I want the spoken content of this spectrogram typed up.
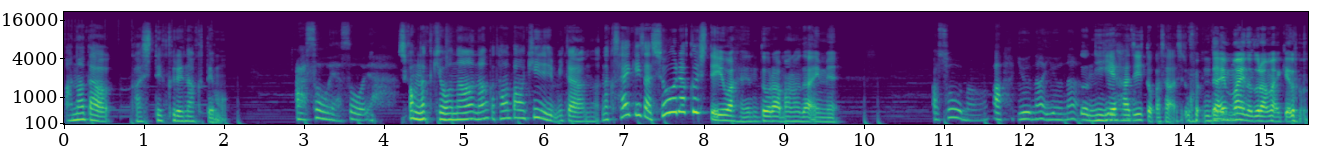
あなたがしてくれなくても。あ、そうや、そうや。しかもなんか今日な、なんかたまたま記事見たらな、なんか最近さ、省略して言わへん、ドラマの題名。あ、そうなん？あ、言うな、言うな。逃げ恥とかさ、ごめんだいぶ前のドラマやけど。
